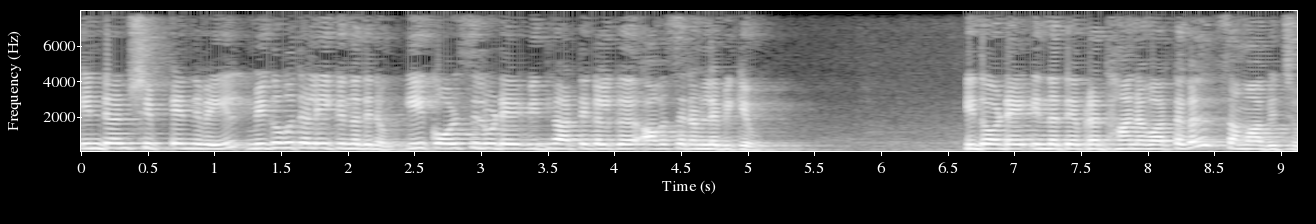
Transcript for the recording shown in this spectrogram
ഇന്റേൺഷിപ്പ് എന്നിവയിൽ മികവ് തെളിയിക്കുന്നതിനും ഈ കോഴ്സിലൂടെ വിദ്യാർത്ഥികൾക്ക് അവസരം ലഭിക്കും. ഇതോടെ ഇന്നത്തെ പ്രധാന വാർത്തകൾ സമാപിച്ചു.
